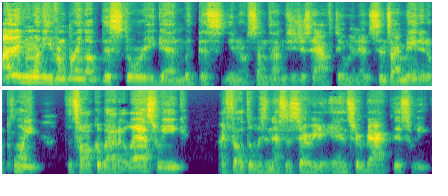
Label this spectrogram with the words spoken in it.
I didn't want to even bring up this story again, but this, you know, sometimes you just have to. And uh, since I made it a point to talk about it last week, I felt it was necessary to answer back this week.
